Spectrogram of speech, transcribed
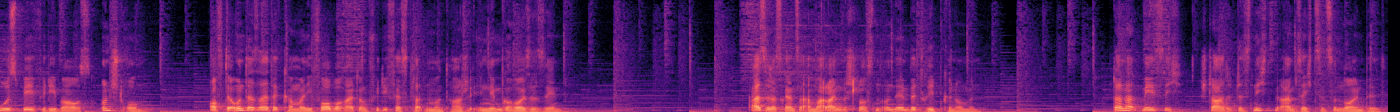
USB für die Maus und Strom. Auf der Unterseite kann man die Vorbereitung für die Festplattenmontage in dem Gehäuse sehen. Also das Ganze einmal angeschlossen und in Betrieb genommen. Standardmäßig startet es nicht mit einem 16 zu 9 Bild.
